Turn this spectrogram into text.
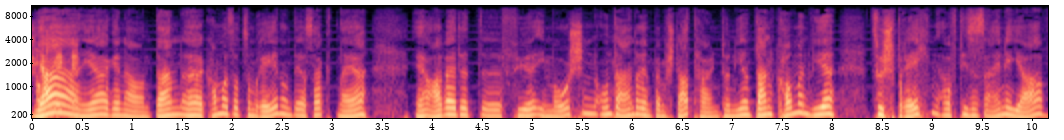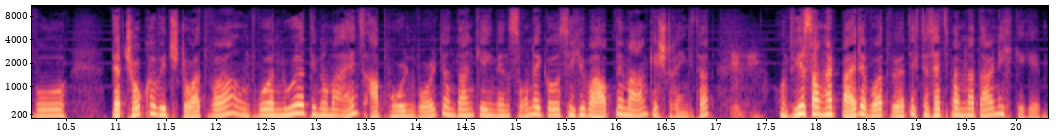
Ja, McEnroe. ja, genau. Und dann äh, kommen wir so zum Reden und er sagt, naja, er arbeitet äh, für Emotion, unter anderem beim Stadthallenturnier. Und dann kommen wir zu sprechen auf dieses eine Jahr, wo der Djokovic dort war und wo er nur die Nummer 1 abholen wollte und dann gegen den Sonego sich überhaupt nicht mehr angestrengt hat. Mhm. Und wir sagen halt beide wortwörtlich, das hätte es beim Nadal nicht gegeben.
